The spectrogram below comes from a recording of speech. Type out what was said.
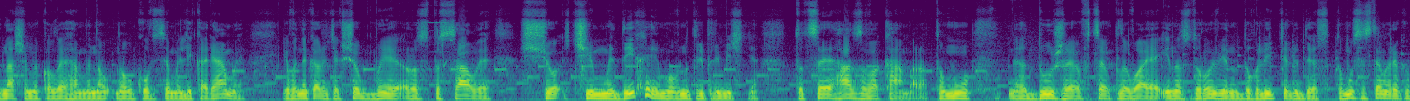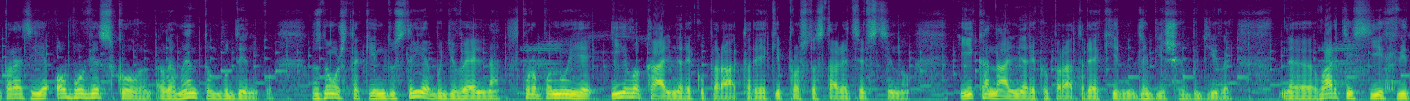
нашими колегами, науковцями, лікарями, і вони кажуть, якщо б ми розписали, що чим ми дихаємо внутрі приміщення, то це газова камера. Тому е, дуже в це впливає і на здоров'я, і на довголіття людей. Тому система рекуперації є обов'язковим елементом будинку. Знову ж таки, індустрія будівельна пропонує і локальні рекуператори, які просто ставляться в стіну, і канальні рекуператори, які для більших будівель. Е, Вартість їх від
